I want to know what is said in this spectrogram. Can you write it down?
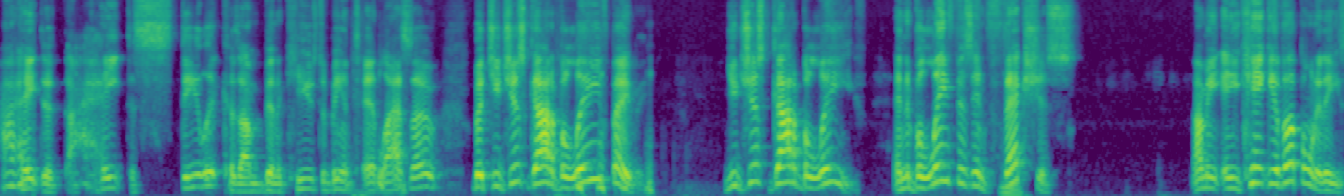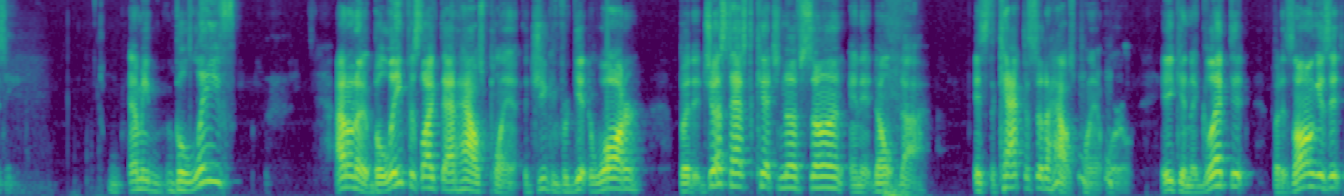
I hate to I hate to steal it because I've been accused of being Ted Lasso, but you just gotta believe, baby. You just gotta believe. And the belief is infectious. I mean, and you can't give up on it easy. I mean, belief, I don't know, belief is like that house plant that you can forget to water, but it just has to catch enough sun and it don't die. It's the cactus of the house plant world. It can neglect it, but as long as it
